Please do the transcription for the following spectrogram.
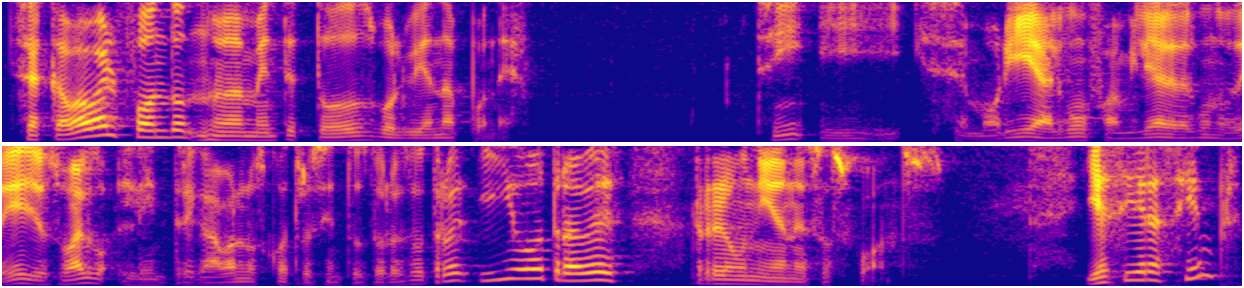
se acababa el fondo, nuevamente todos volvían a poner. Y se moría algún familiar de alguno de ellos o algo, le entregaban los 400 dólares otra vez y otra vez reunían esos fondos. Y así era siempre.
